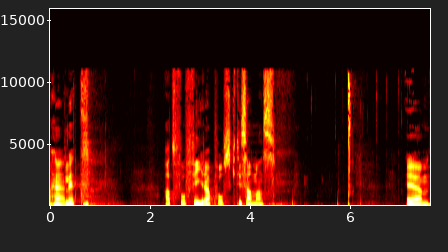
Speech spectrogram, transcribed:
härligt att få fira påsk tillsammans. Ehm,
